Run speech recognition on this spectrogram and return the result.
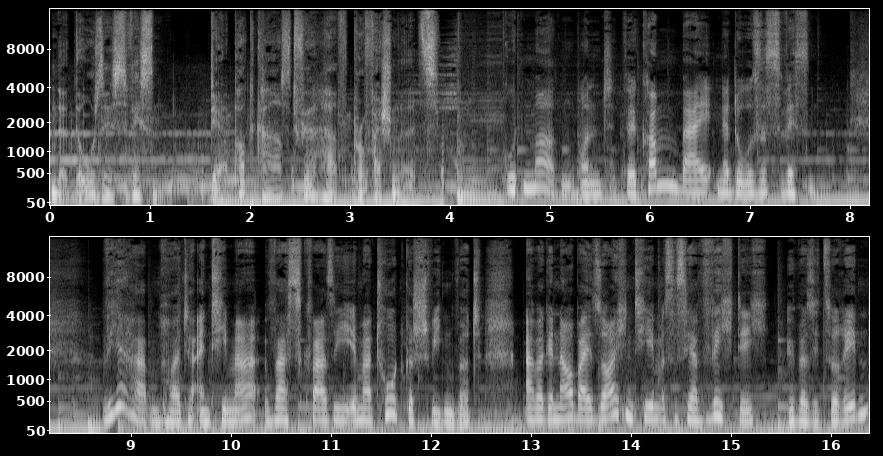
Ne Dosis Wissen, der Podcast für Health Professionals. Guten Morgen und willkommen bei Ne Dosis Wissen. Wir haben heute ein Thema, was quasi immer totgeschwiegen wird. Aber genau bei solchen Themen ist es ja wichtig, über sie zu reden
